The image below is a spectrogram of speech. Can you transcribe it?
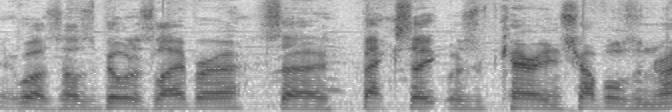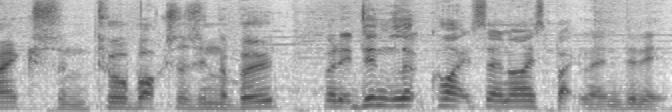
It was. I was a builder's labourer, so back seat was carrying shovels and rakes and toolboxes in the boot. But it didn't look quite so nice back then, did it?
